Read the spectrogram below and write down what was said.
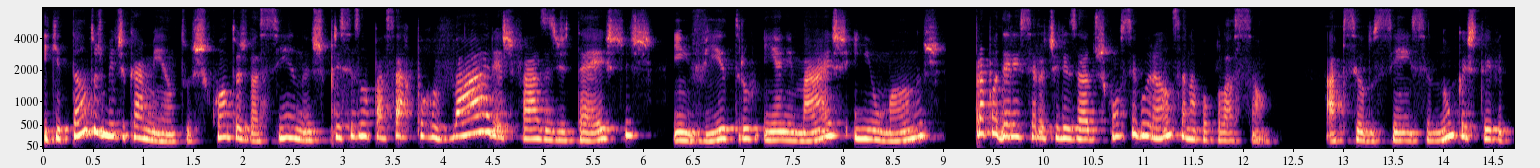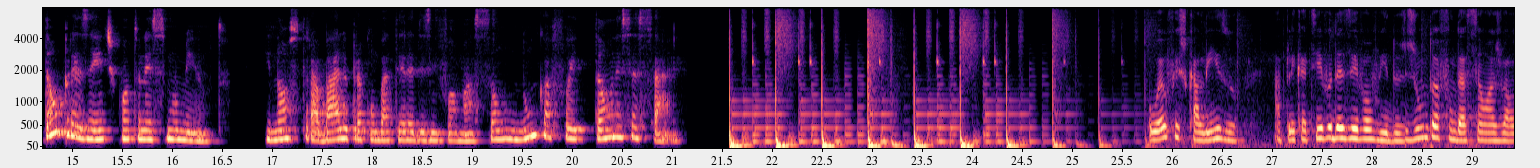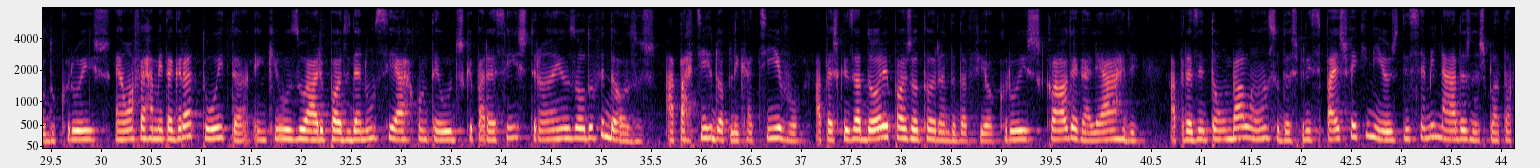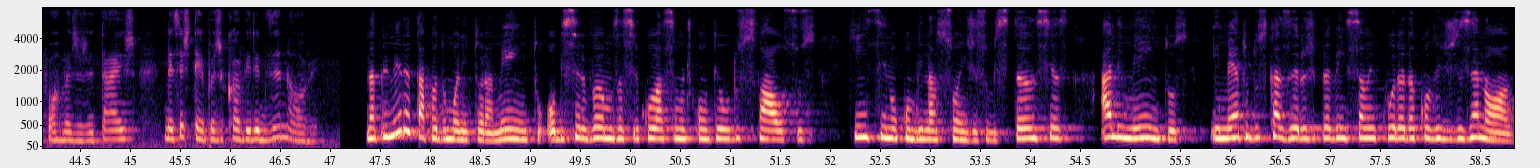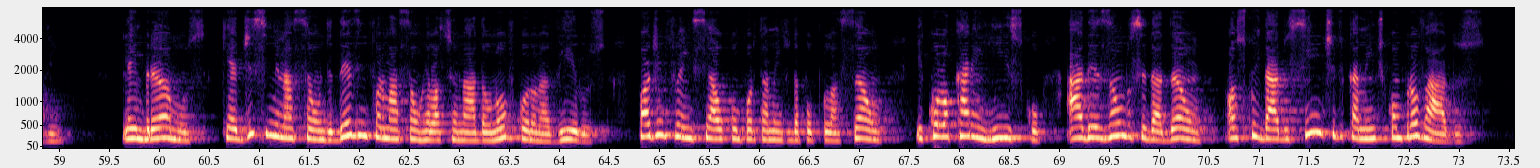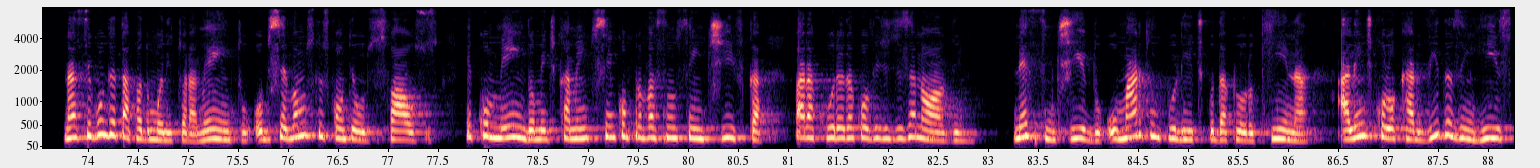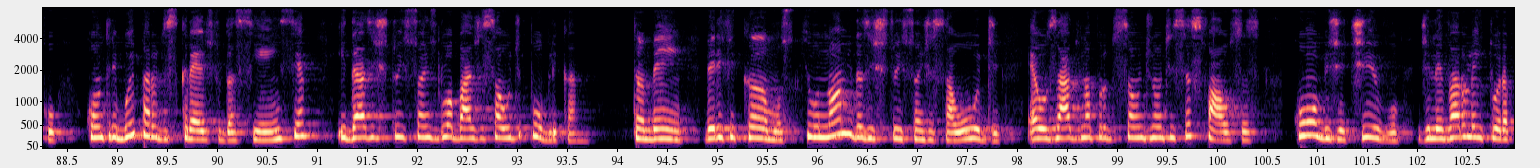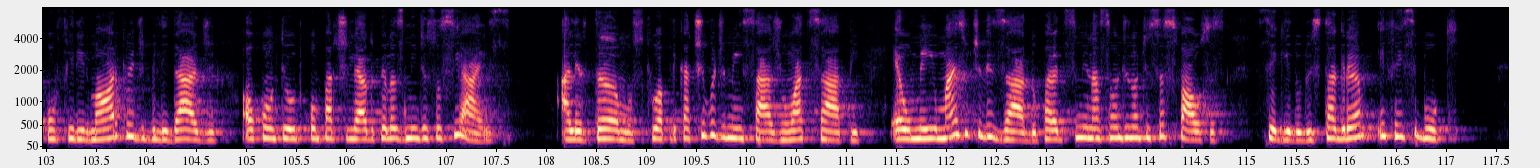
E que tanto os medicamentos quanto as vacinas precisam passar por várias fases de testes, in vitro, em animais e em humanos, para poderem ser utilizados com segurança na população. A pseudociência nunca esteve tão presente quanto nesse momento, e nosso trabalho para combater a desinformação nunca foi tão necessário. O Eu Fiscalizo aplicativo desenvolvido junto à Fundação Oswaldo Cruz, é uma ferramenta gratuita em que o usuário pode denunciar conteúdos que parecem estranhos ou duvidosos. A partir do aplicativo, a pesquisadora e pós-doutoranda da Fiocruz, Cláudia Galhardi, apresentou um balanço das principais fake news disseminadas nas plataformas digitais nesses tempos de Covid-19. Na primeira etapa do monitoramento, observamos a circulação de conteúdos falsos que ensinam combinações de substâncias, alimentos e métodos caseiros de prevenção e cura da Covid-19. Lembramos que a disseminação de desinformação relacionada ao novo coronavírus pode influenciar o comportamento da população e colocar em risco a adesão do cidadão aos cuidados cientificamente comprovados. Na segunda etapa do monitoramento, observamos que os conteúdos falsos recomendam medicamentos sem comprovação científica para a cura da Covid-19. Nesse sentido, o marketing político da cloroquina, além de colocar vidas em risco, contribui para o descrédito da ciência e das instituições globais de saúde pública. Também verificamos que o nome das instituições de saúde é usado na produção de notícias falsas, com o objetivo de levar o leitor a conferir maior credibilidade ao conteúdo compartilhado pelas mídias sociais. Alertamos que o aplicativo de mensagem WhatsApp é o meio mais utilizado para a disseminação de notícias falsas, seguido do Instagram e Facebook.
